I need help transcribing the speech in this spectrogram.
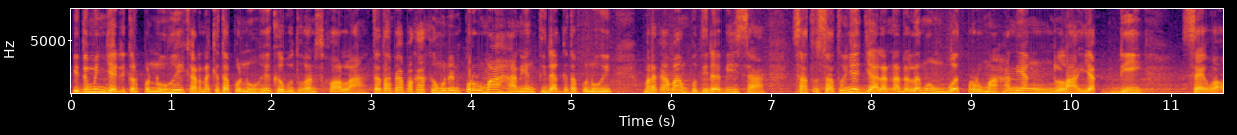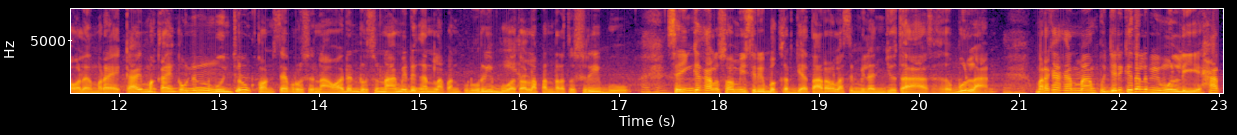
itu menjadi terpenuhi karena kita penuhi kebutuhan sekolah. Tetapi apakah kemudian perumahan yang tidak kita penuhi mereka mampu? Tidak bisa. Satu-satunya jalan adalah membuat perumahan yang layak disewa oleh mereka. Makanya kemudian muncul konsep rusunawa dan rusunami dengan 80 ribu atau 800 ribu. Mhm. Sehingga kalau suami istri bekerja taruhlah 9 juta sebulan, mhm. mereka akan mampu. Jadi kita lebih melihat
